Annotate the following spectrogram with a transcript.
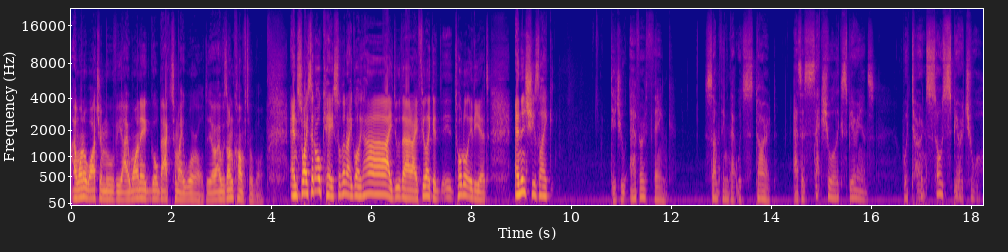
I want to watch a movie. I want to go back to my world. You know, I was uncomfortable, and so I said, okay. So then I go like, ah, I do that. I feel like a, a total idiot. And then she's like, did you ever think something that would start as a sexual experience would turn so spiritual?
